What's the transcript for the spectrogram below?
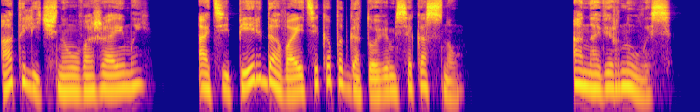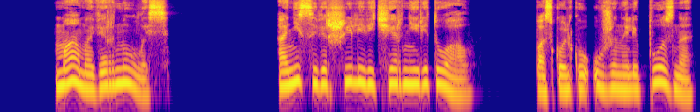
«Отлично, уважаемый. А теперь давайте-ка подготовимся ко сну». Она вернулась. Мама вернулась. Они совершили вечерний ритуал. Поскольку ужинали поздно,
